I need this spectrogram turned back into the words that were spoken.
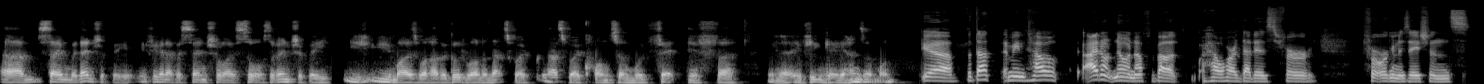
Um, same with entropy. If you're going to have a centralized source of entropy, you, you might as well have a good one, and that's where that's where quantum would fit if uh, you know if you can get your hands on one. Yeah, but that I mean, how I don't know enough about how hard that is for for organizations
